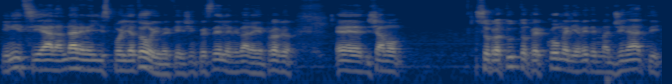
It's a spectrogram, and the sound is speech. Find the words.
inizi ad andare negli spogliatoi, perché i 5 Stelle mi pare che proprio, eh, diciamo, soprattutto per come li avete immaginati,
